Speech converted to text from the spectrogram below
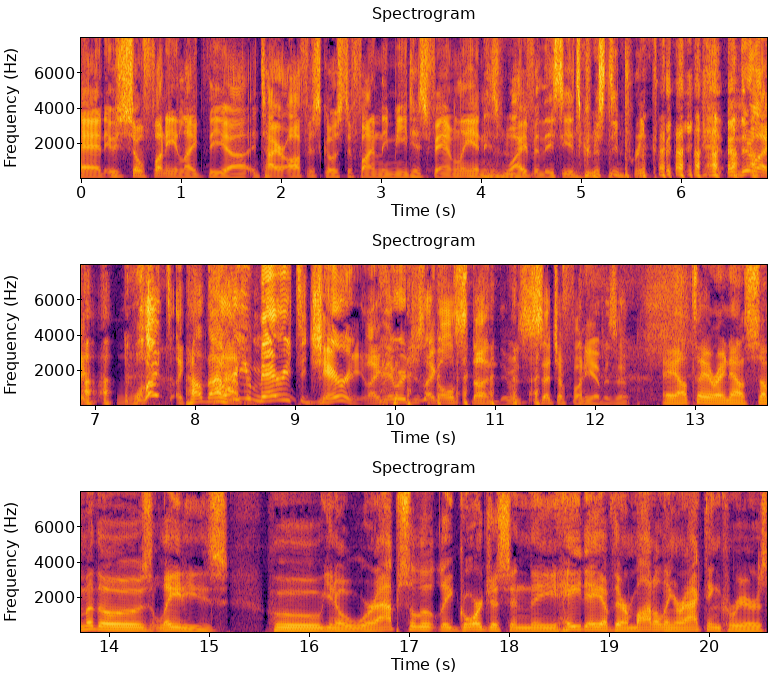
And it was so funny. Like the uh, entire office goes to finally meet his family and his wife, and they see it's Christie Brinkley, and they're like, "What? Like, how are you married to Jerry?" Like they were just like all stunned. It was such a funny episode. Hey, I'll tell you right now, some of those ladies who, you know, were absolutely gorgeous in the heyday of their modeling or acting careers,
